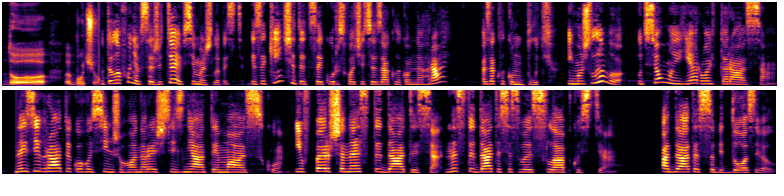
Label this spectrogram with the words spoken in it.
до будь-чого. У телефоні все життя і всі можливості. І закінчити цей курс хочеться закликом не грай, а закликом будь. І можливо, у цьому і є роль Тараса. Не зіграти когось іншого, а нарешті зняти маску. І вперше не стидатися, не стидатися своєї слабкості, а дати собі дозвіл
